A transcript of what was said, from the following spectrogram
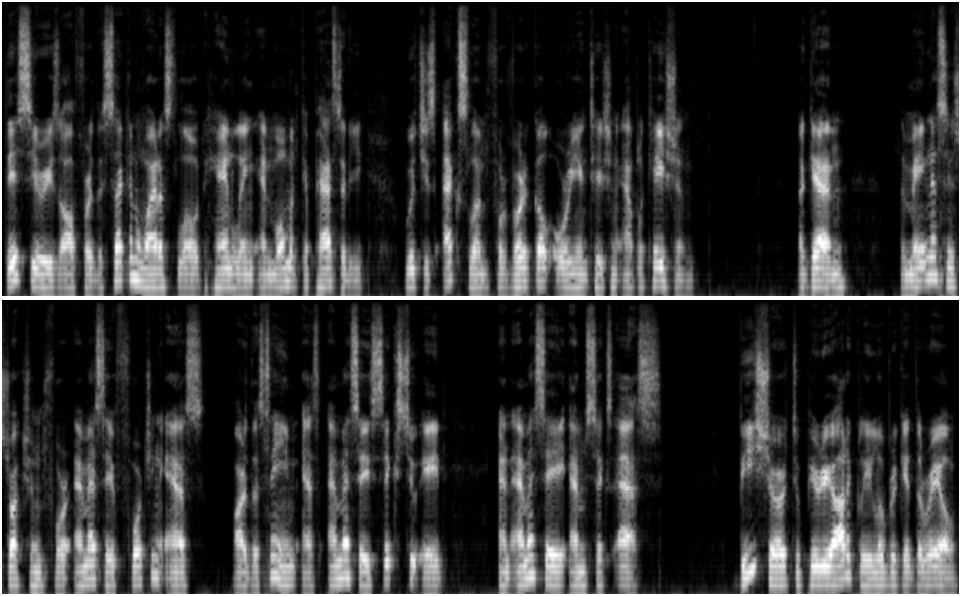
This series offers the second widest load handling and moment capacity, which is excellent for vertical orientation application. Again, the maintenance instructions for MSA 14S are the same as MSA 628 and MSA M6S. Be sure to periodically lubricate the rail.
